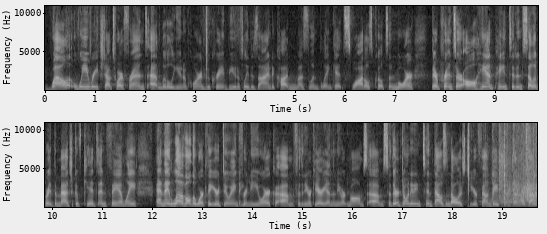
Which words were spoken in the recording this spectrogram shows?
Well, we reached out to our friends at Little Unicorn who create beautifully designed cotton muslin blankets, swaddles, quilts, and more. Their prints are all hand painted and celebrate the magic of kids and family. And they love all the work that you're doing Thank for New York, um, for the New York area and the New York moms. Um, so they're donating $10,000 to your foundation to help out.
